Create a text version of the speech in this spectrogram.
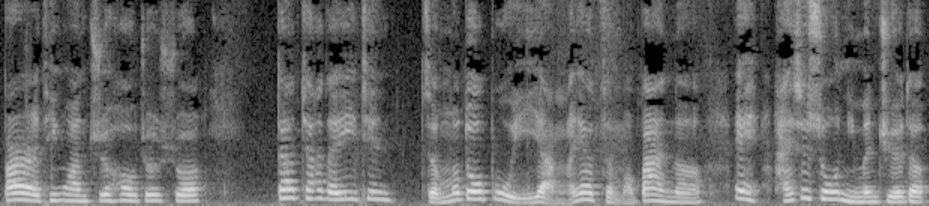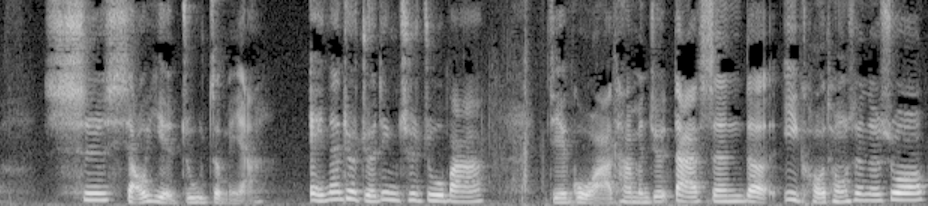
巴尔听完之后就说：“大家的意见。”怎么都不一样啊？要怎么办呢？哎，还是说你们觉得吃小野猪怎么样？哎，那就决定吃猪吧。结果啊，他们就大声的异口同声的说：“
